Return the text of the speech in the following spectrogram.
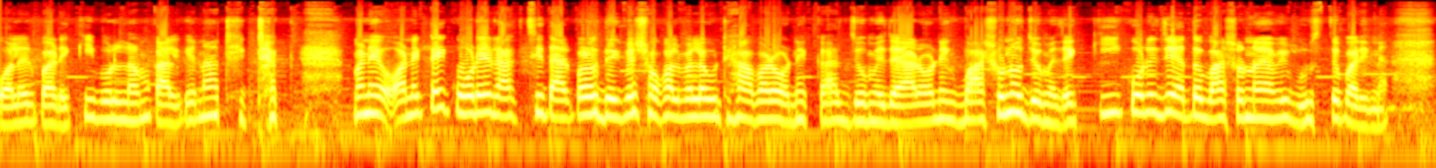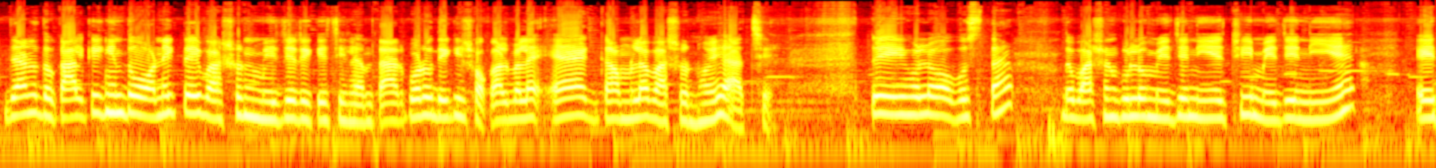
কলের পাড়ে, কি বললাম, কালকে না ঠিকঠাক মানে অনেকটাই করে রাখছি, তারপরেও দেখবে সকালবেলা উঠে আবার অনেক কাজ জমে যায়, আর অনেক বাসনও জমে যায়। কি করে যে এত বাসন হয় আমি বুঝতে পারি না। জানো তো, কালকে কিন্তু অনেকটাই বাসন মেজে রেখেছিলাম, তারপরেও দেখি সকালবেলা এক গামলা বাসন হয়ে আছে। তো এই হলো অবস্থা। তো বাসনগুলো মেজে নিয়েছি, মেজে নিয়ে এই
